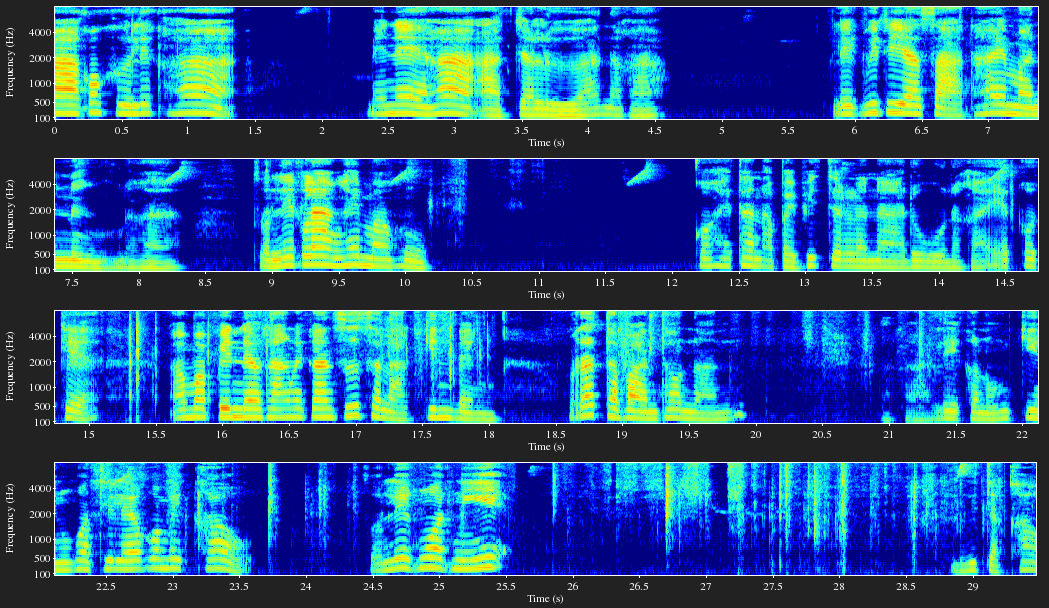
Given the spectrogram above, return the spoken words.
มาก็คือเลขห้าไม่แน่ห้าอาจจะเหลือนะคะ เลขวิทยาศาสตร์ให้มาหนึ่งนะคะ ส่วนเลขล่างให้มาหก ก็ให้ท่านเอาไปพิจารณาดูนะคะแอดก็แค่เอามาเป็นแนวทางในการซื้อสลากกินแบ่งรัฐบาลเท่านั้นนะคะเลขขนมกินงวดที่แล้วก็ไม่เข้า ส่วนเลขงวดนี้ หรือจะเข้า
